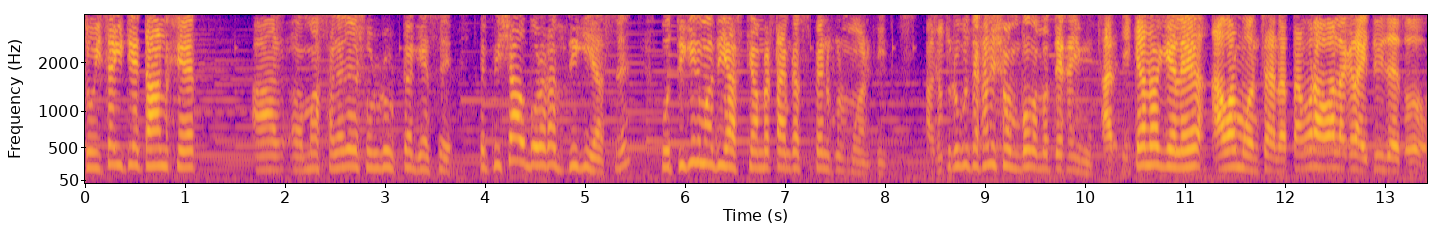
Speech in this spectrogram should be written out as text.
দুই সাইডে ধান ক্ষেত আর মাঝখানে যে সরু রোডটা গেছে। বিশাল বড় একটা দিঘি আছে। ও দিঘির মধ্যে আজকে আমরা টাইমটা স্পেন্ড করব আর কি। আর যতটুকু দেখানো সম্ভব আমরা দেখাইমু আর এখানে গেলে আমার মন চায় না তারপর আমার লাগে রাইতেই যায় তো।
